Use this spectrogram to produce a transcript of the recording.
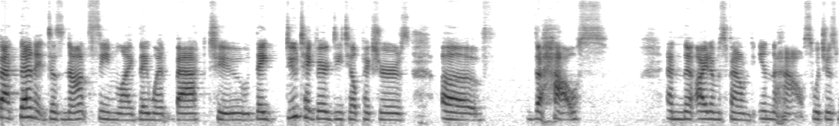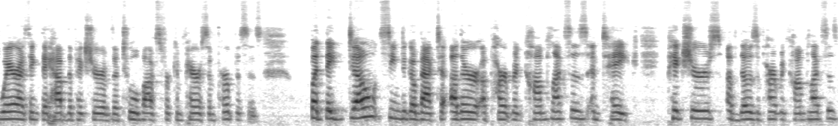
back then it does not seem like they went back to they do take very detailed pictures of the house and the items found in the house which is where i think they have the picture of the toolbox for comparison purposes but they don't seem to go back to other apartment complexes and take pictures of those apartment complexes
